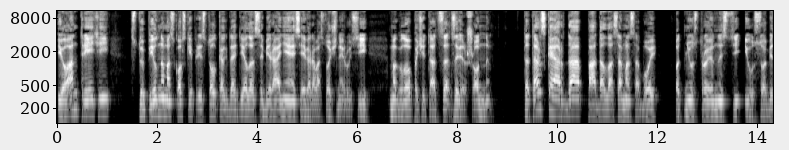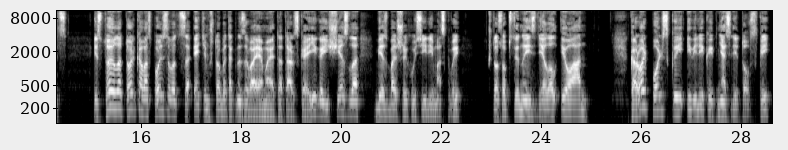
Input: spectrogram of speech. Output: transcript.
Иоанн III вступил на московский престол, когда дело собирания северо-восточной Руси могло почитаться завершенным. Татарская орда падала сама собой от неустроенности и усобиц, и стоило только воспользоваться этим, чтобы так называемая татарская ига исчезла без больших усилий Москвы, что, собственно, и сделал Иоанн. Король польский и великий князь литовский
